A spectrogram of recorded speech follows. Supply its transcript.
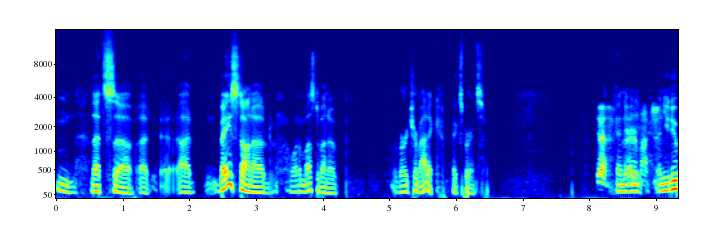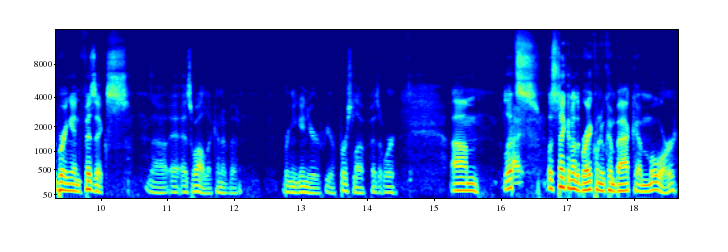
Hmm, that's uh, uh, uh, based on a what it must have been a, a very traumatic experience. Yes, and, very and, much. And you do bring in physics uh, as well, like kind of uh, bringing in your, your first love, as it were. Um, let's right. let's take another break. When we come back, uh, more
